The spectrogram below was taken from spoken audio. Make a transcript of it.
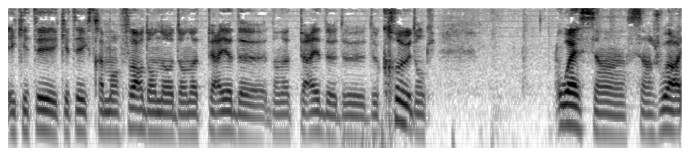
et qui était qui était extrêmement fort dans, notre période euh, dans notre période de, de- de creux. Donc ouais, c'est un un joueur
